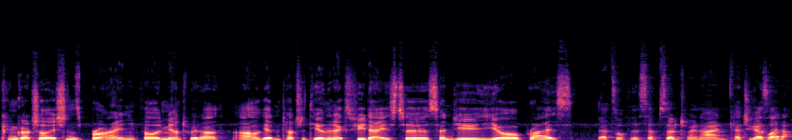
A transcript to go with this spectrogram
Congratulations, Brian. You followed me on Twitter. I'll get in touch with you in the next few days to send you your prize. That's all for this episode 29. Catch you guys later.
